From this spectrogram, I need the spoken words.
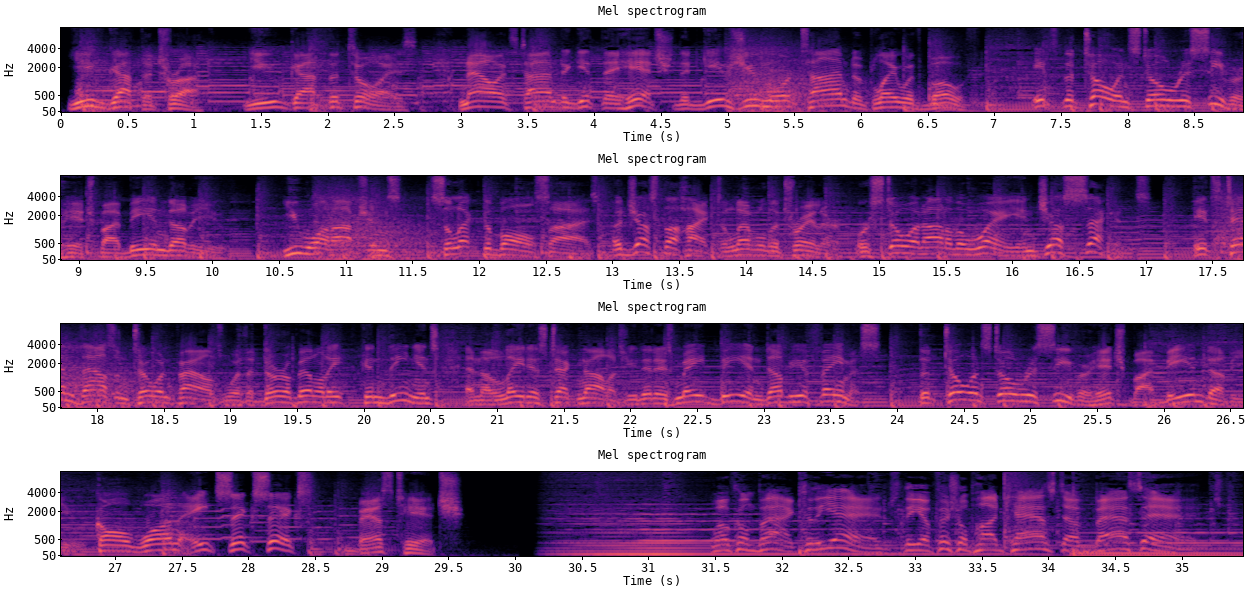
You've got the truck. You've got the toys. Now it's time to get the hitch that gives you more time to play with both. It's the Tow and Stow Receiver Hitch by B&W. You want options? Select the ball size, adjust the height to level the trailer, or stow it out of the way in just seconds. It's 10,000 towing pounds worth of durability, convenience, and the latest technology that has made B&W famous. The Tow and Stow Receiver Hitch by B&W. Call 1-866-BEST-HITCH. Welcome back to The Edge, the official podcast of Bass Edge.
